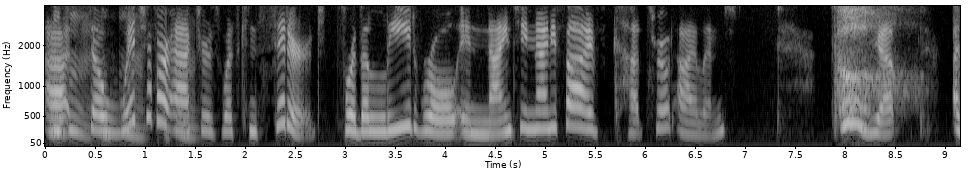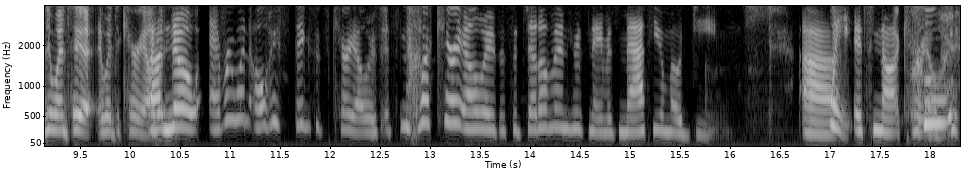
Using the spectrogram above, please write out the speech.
Uh, Mhm, so, mhm, which of our mhm. actors was considered for the lead role in 1995's Cutthroat Island? Yep. And it went to it went to Cary Uh, no, everyone always thinks it's Cary Elwes. It's not Cary Elwes. It's a gentleman whose name is Matthew Modine. Uh, Wait, it's not Cary Who Elwes.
